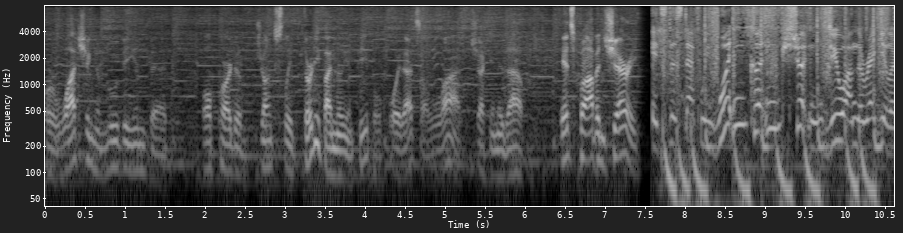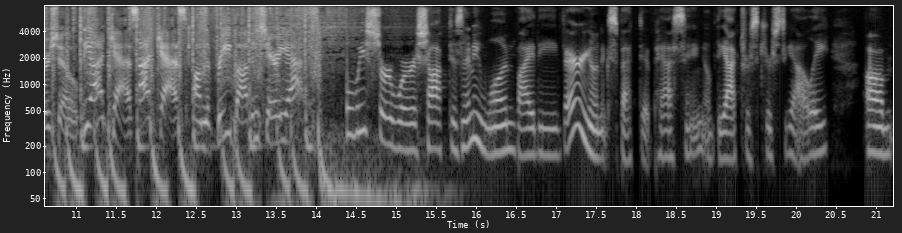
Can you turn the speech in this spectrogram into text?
or watching a movie in bed. All part of junk sleep. 35 million people. Boy, that's a lot checking it out. It's Bob and Sherry. It's the stuff we wouldn't, couldn't, shouldn't do on the regular show. The Oddcast, Oddcast on the free Bob and Sherry app. Well, we sure were as shocked as anyone by the very unexpected passing of the actress Kirstie Alley. Um,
